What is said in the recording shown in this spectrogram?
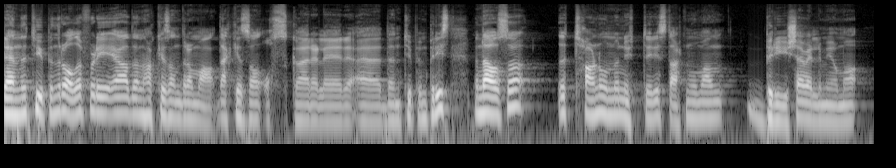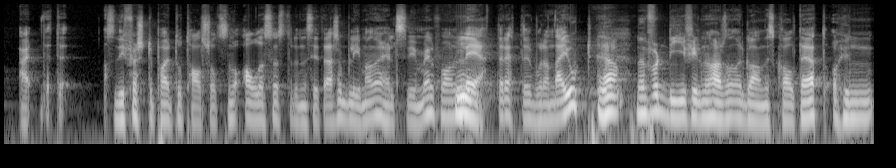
denne typen rolle. fordi ja, den har ikke sånn drama, Det er ikke sånn Oscar eller uh, den typen pris. Men det er også, det tar noen minutter i starten hvor man bryr seg veldig mye om å nei, dette, altså De første par totalshotsene hvor alle søstrene sitter der, så blir man jo helt svimmel. For man Mm. leter etter hvordan det er gjort. Ja. Men fordi filmen har en sånn organisk kvalitet, og hun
